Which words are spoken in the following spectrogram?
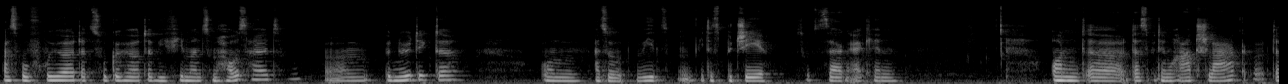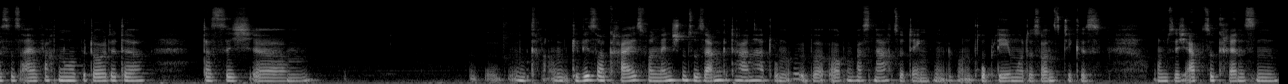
was wo früher dazu gehörte, wie viel man zum Haushalt ähm, benötigte, um, also wie, wie das Budget sozusagen erkennen. Und äh, das mit dem Ratschlag, dass es einfach nur bedeutete, dass sich ähm, ein gewisser Kreis von Menschen zusammengetan hat, um über irgendwas nachzudenken, über ein Problem oder sonstiges, um sich abzugrenzen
